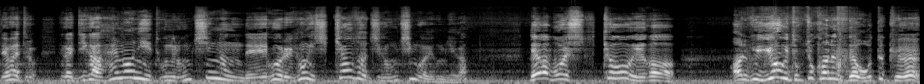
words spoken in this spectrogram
내 말 들어. 그러니까 네가 할머니 돈을 훔치는데 그거를 형이 시켜서 지금 훔친 거예요 그럼 얘가? 내가 뭘 시켜 얘가? 아니 그 이 형이 독촉하는데 내가 어떡해?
